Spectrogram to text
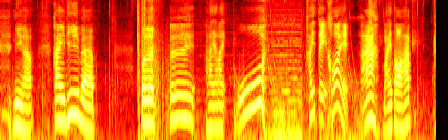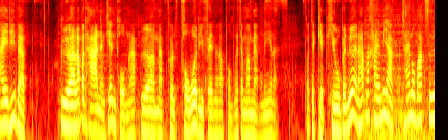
ๆนี่ครับ ใครที่แบบเปิด เอ้ย อะไรอะไรโอ้ใครเตะค่อย อะไปต่อครับ ใครที่แบบเกลือรับประทานอย่างเช่นผมนะครับ เกลือแมปโทเวอร์ดีเฟนนะครับ ผมก็จะมาแมปนี้แหละ ก็จะเก็บคิวไปเรื่อยนะครับ ถ้าใครไม่อยากใช้โลบักซื้อ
